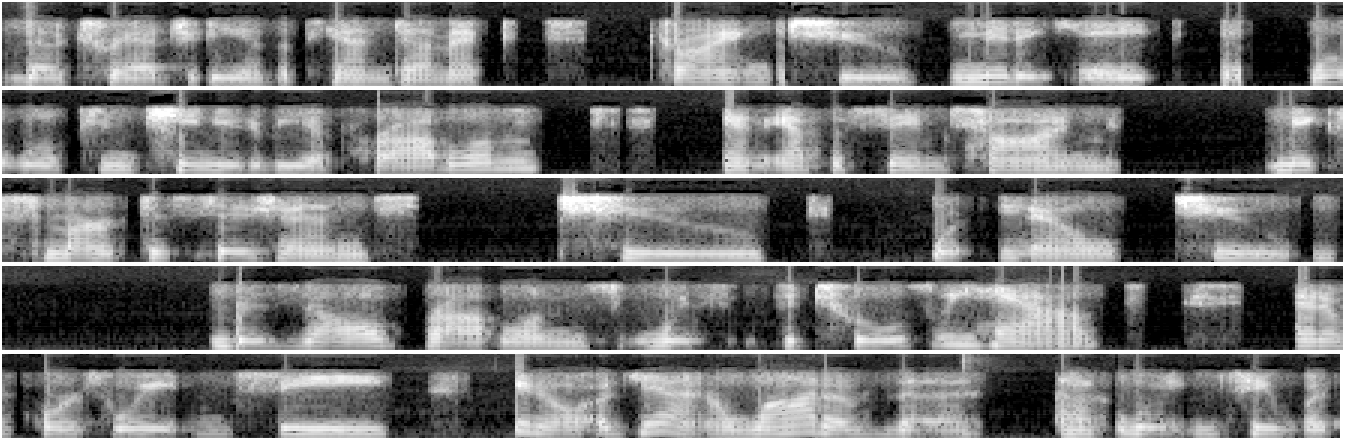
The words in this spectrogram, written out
the tragedy of the pandemic, trying to mitigate what will continue to be a problem, and at the same time make smart decisions to, you know, to resolve problems with the tools we have, and of course wait and see you know, again, a lot of the uh, wait and see what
